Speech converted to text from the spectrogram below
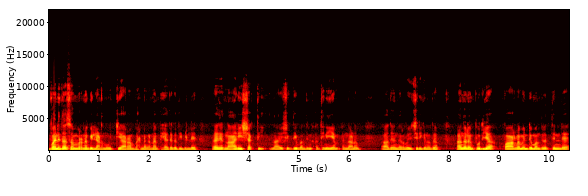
വനിതാ സംവരണ ബില്ലാണ് നൂറ്റിയാറാം ഭരണഘടനാ ഭേദഗതി ബില്ല്. അതായത് നാരി ശക്തി നാരി ശക്തി വന്ദൻ അധിനിയം എന്നാണ് അതിനെ നിർവഹിച്ചിരിക്കുന്നത്. അതെന്താണ്? പുതിയ പാർലമെന്റ് മന്ദിരത്തിന്റെ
